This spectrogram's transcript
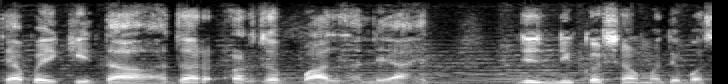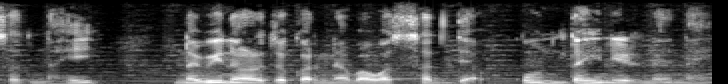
त्यापैकी दहा हजार अर्ज बाद झाले आहेत जे निकषामध्ये बसत नाही. नवीन अर्ज करण्याबाबत सध्या कोणताही निर्णय नाही.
